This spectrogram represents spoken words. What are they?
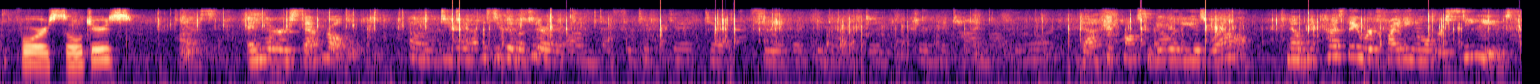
for soldiers. Yes. And there are several. Um, Did you have a you could look suggestion? their um, death certificate to see if like they died like during the time of the war. That's a possibility as well. Now, because they were fighting overseas,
